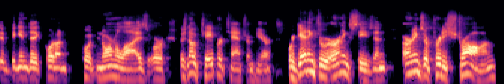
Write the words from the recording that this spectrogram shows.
to begin to quote unquote normalize. Or there's no taper tantrum here. We're getting through earnings season. Earnings are pretty strong.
